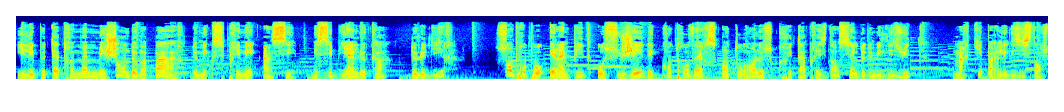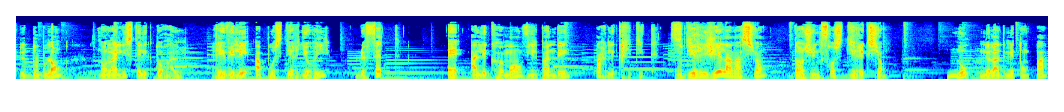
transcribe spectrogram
Il est peut-être même méchant de ma part de m'exprimer ainsi, mais c'est bien le cas de le dire. Son propos est limpide au sujet des controverses entourant le scrutin présidentiel de 2018, marqué par l'existence de doublons dans la liste électorale. Révélé a posteriori, le fait est allègrement vilpendé par les critiques. Vous dirigez la nation dans une fausse direction. Nous ne l'admettons pas,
